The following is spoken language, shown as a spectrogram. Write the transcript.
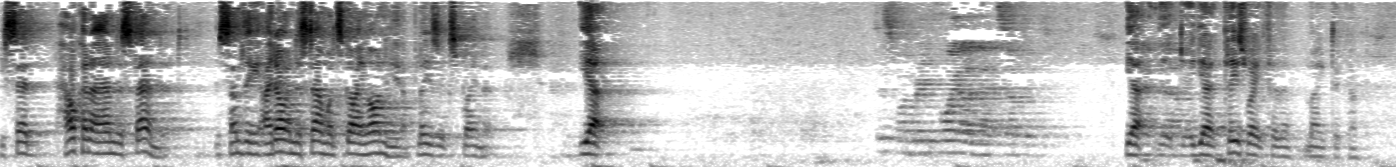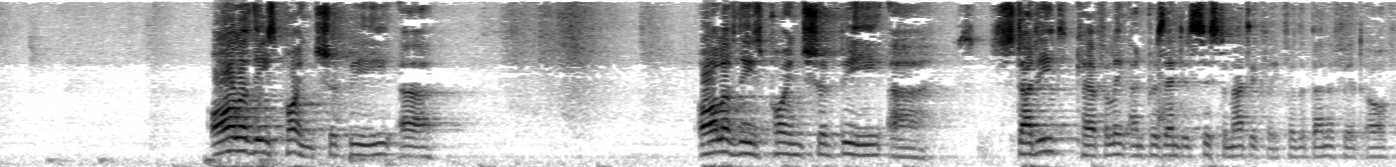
he said, how can I understand it? It's something, I don't understand what's going on here. Please explain it. Yeah, Just one brief point on that subject. Yeah, and, um, yeah, please wait for the mic to come. all of these points should be uh, all of these points should be uh, studied carefully and presented systematically for the benefit of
